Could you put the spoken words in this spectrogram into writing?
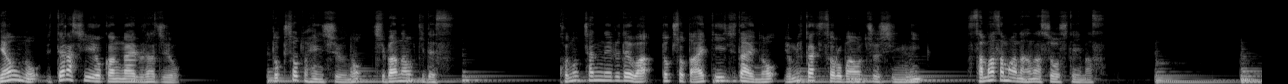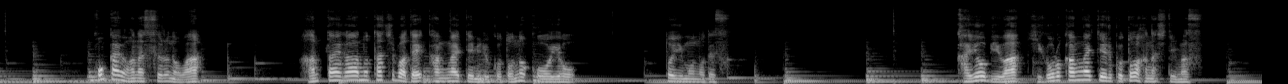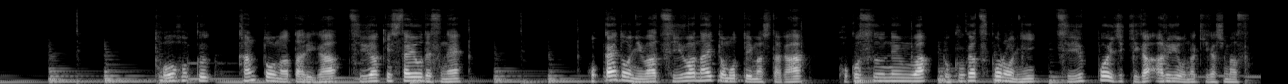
にゃおのリテラシーを考えるラジオ。読書と編集の千葉直樹です。このチャンネルでは読書と IT 時代の読み書きそろばんを中心に様々な話をしています。今回お話しするのは反対側の立場で考えてみることの効用というものです。火曜日は日頃考えていることを話しています。東北、関東のあたりが梅雨明けしたようですね。北海道には梅雨はないと思っていましたが、ここ数年は6月頃に梅雨っぽい時期があるような気がします。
